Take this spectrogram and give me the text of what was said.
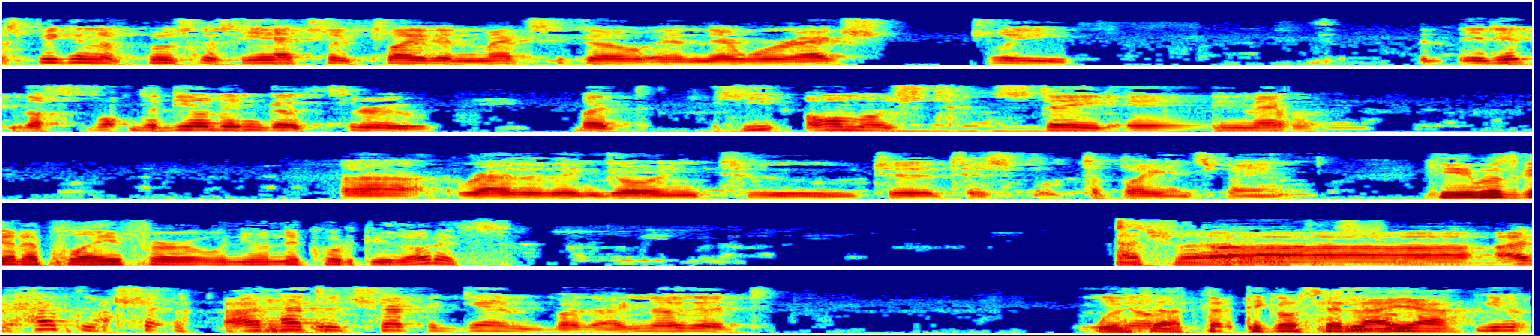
speaking of Puskas, he actually played in Mexico, and there were actually it didn't the the deal didn't go through, but he almost stayed in Mexico uh, rather than going to to to to play in Spain. he was going to play for Unión de Curtidores. Actually, I don't know if that's true. Uh, I'd have to check. I'd have to check again, but I know that With know, would- Celaya. You know,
